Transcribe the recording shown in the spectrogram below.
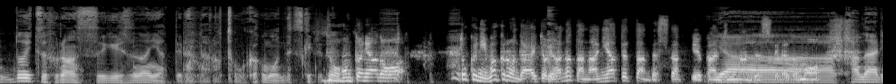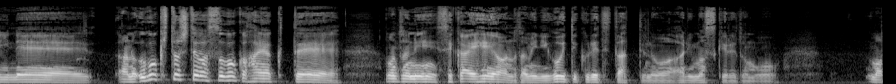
ドイツ、フランス、イギリス、何やってるんだろうと僕は思うんですけれども。本当にあの、特にマクロン大統領、あなた何やってたんですかっていう感じなんですけれども。かなりね、あの、動きとしてはすごく早くて、本当に世界平和のために動いてくれてたっていうのはありますけれども、全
